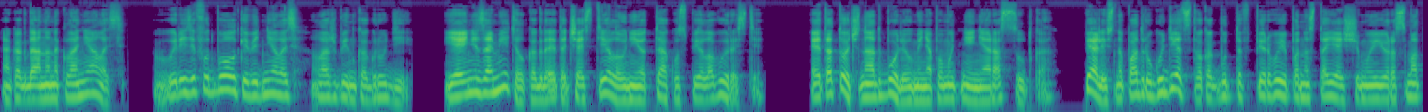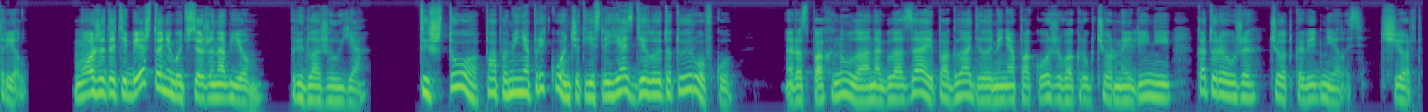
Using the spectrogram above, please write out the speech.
А когда она наклонялась, в вырезе футболки виднелась ложбинка груди. Я и не заметил, когда эта часть тела у нее так успела вырасти. Это точно от боли у меня помутнение рассудка. Пялюсь на подругу детства, как будто впервые по-настоящему ее рассмотрел. «Может, и тебе что-нибудь все же набьем?» – предложил я. «Ты что? Папа меня прикончит, если я сделаю татуировку». Распахнула она глаза и погладила меня по коже вокруг черной линии, которая уже четко виднелась. Черт,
